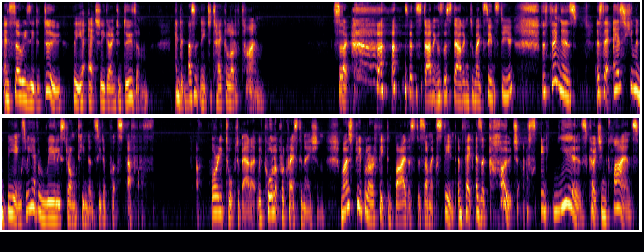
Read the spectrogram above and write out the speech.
and so easy to do that you're actually going to do them. And it doesn't need to take a lot of time. So, is it starting? Is this starting to make sense to you? The thing is, is that as human beings, we have a really strong tendency to put stuff off already talked about it. We call it procrastination. Most people are affected by this to some extent. In fact, as a coach, I've spent years coaching clients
